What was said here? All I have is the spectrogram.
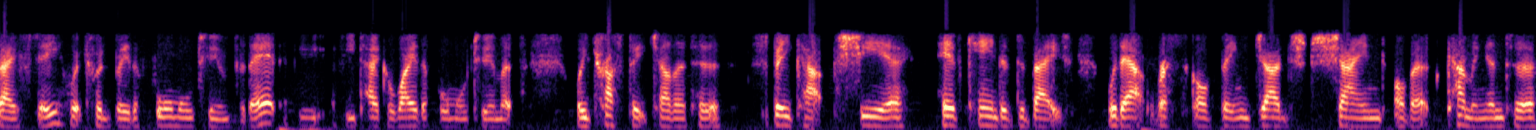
safety, which would be the formal term for that. If you if you take away the formal term, it's we trust each other to speak up, share, have candid debate without risk of being judged, shamed of it, coming into,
